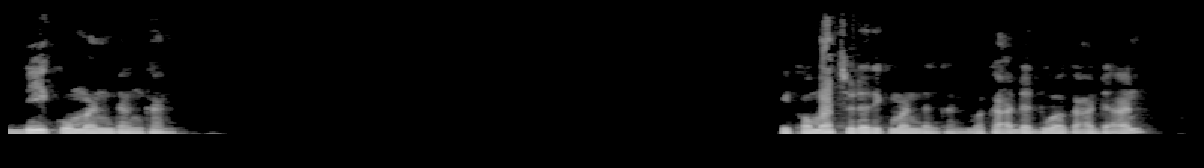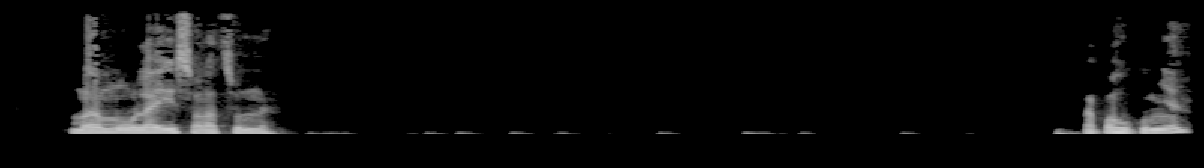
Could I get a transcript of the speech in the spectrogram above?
dikumandangkan. Ikomat sudah dikumandangkan. Maka ada dua keadaan. Memulai sholat sunnah. Apa hukumnya?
